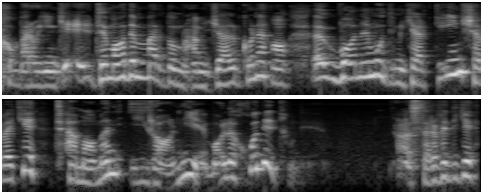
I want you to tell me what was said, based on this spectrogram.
خب برای اینکه اعتماد مردم رو هم جلب کنه ها وانمود می‌کرد که این شبکه تماما ایرانیه مال خودتونه. از طرف دیگه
